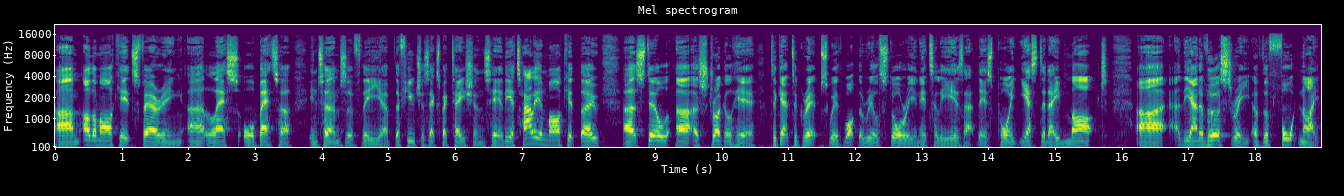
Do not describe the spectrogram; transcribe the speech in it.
Um, other markets faring uh, less or better in terms of the uh, the futures expectations here. The Italian market, though, uh, still uh, a struggle here to get to grips with what the real story in Italy is at this point. Yesterday marked uh, the anniversary of the fortnight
